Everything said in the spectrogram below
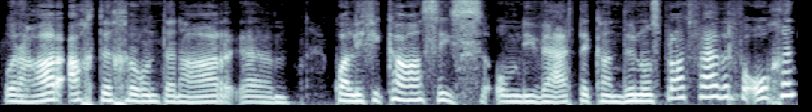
oor haar agtergrond en haar ehm um, kwalifikasies om die werk te kan doen. Ons praat verder vanoggend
